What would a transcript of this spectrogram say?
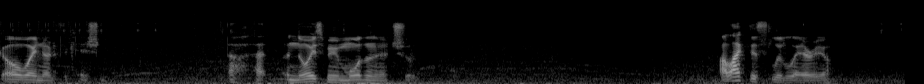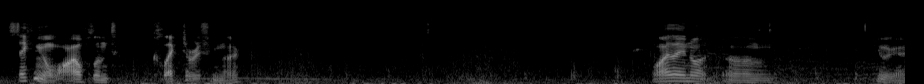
Go away notification. Oh, that annoys me more than it should. I like this little area. It's taking a while for them to collect everything though. Why are they not, um, here we go.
